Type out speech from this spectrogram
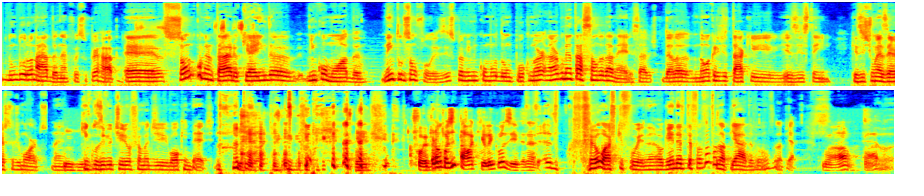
não durou nada, né? Foi super rápido. É, só um comentário que ainda me incomoda. Nem tudo são flores. Isso para mim me incomodou um pouco na argumentação da Daenerys, sabe? Tipo, dela não acreditar que existem que existe um exército de mortos, né? Uhum. Que inclusive o Tyrion chama de Walking Dead. foi proposital aquilo, inclusive, né? Eu acho que foi, né? Alguém deve ter falado, vamos fazer uma piada, vamos fazer uma piada. Uau, claro.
